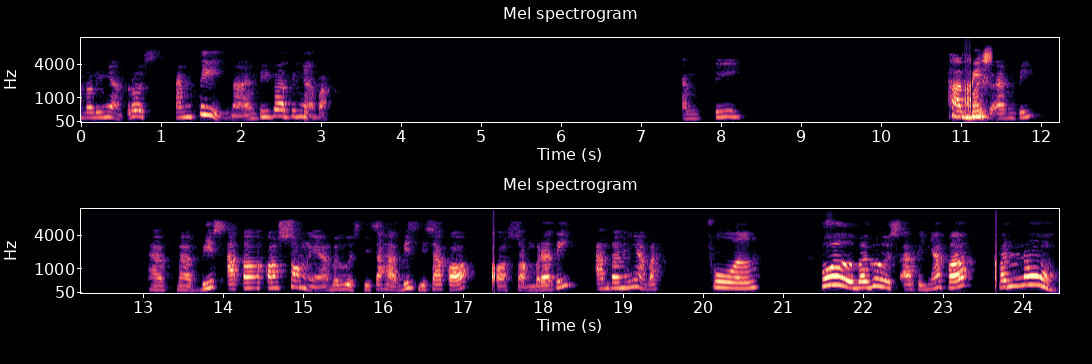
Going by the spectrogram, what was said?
antonimnya. Terus empty. Nah, empty itu artinya apa? Empty. Apa Habis. itu empty? Ha- Habis atau kosong ya, bagus. Bisa habis, bisa kok kosong. Berarti antonimnya apa? Full. Full, bagus. Artinya pe penuh.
